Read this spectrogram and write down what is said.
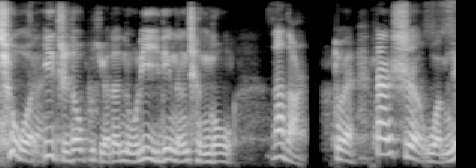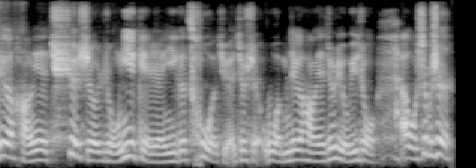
就我一直都不觉得努力一定能成功。那当然。对，但是我们这个行业确实容易给人一个错觉，就是我们这个行业就是有一种，哎，我是不是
